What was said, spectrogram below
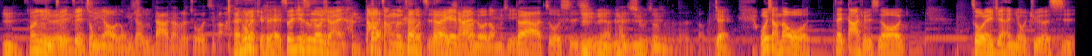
嗯，或者你觉得最重要的东西？大张的桌子吧。你会觉得设计师都喜欢很大张的桌子，才可以摆很多东西。对啊，做事情啊，看书，做什么都很方便。对，我想到我在大学时候做了一件很有趣的事，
